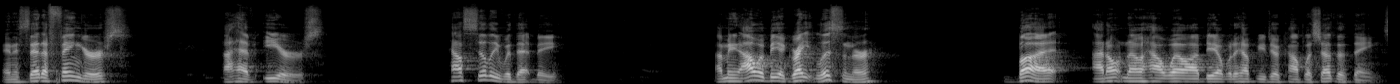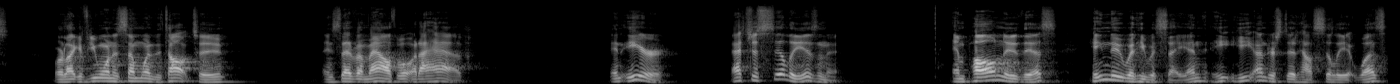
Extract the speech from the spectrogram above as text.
And instead of fingers, I have ears. How silly would that be? I mean, I would be a great listener, but I don't know how well I'd be able to help you to accomplish other things. Or, like, if you wanted someone to talk to, instead of a mouth, what would I have? An ear. That's just silly, isn't it? And Paul knew this. He knew what he was saying. He, he understood how silly it was,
